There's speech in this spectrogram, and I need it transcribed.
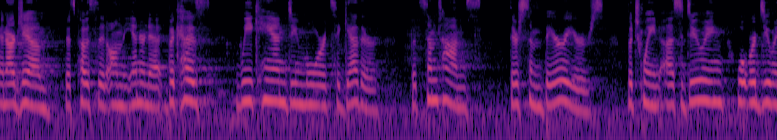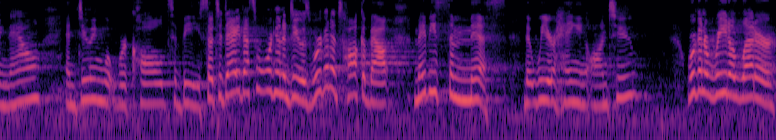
in our gym that's posted on the internet because we can do more together. But sometimes there's some barriers between us doing what we're doing now and doing what we're called to be. So today that's what we're going to do is we're going to talk about maybe some myths that we are hanging on to. We're going to read a letter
